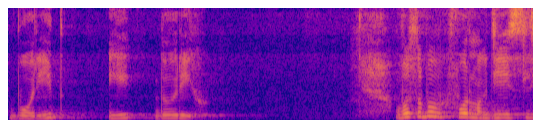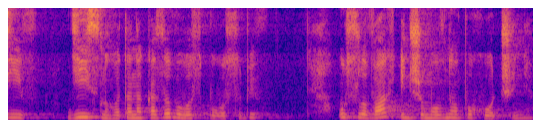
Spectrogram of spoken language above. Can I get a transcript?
борід і доріг. В особових формах дієслів дійсного та наказового способів, у словах іншомовного походження.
